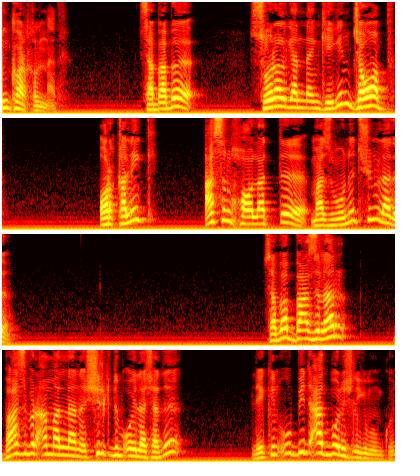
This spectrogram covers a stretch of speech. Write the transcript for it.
inkor qilinadi. Sababi so'ralgandan keyin javob orqali asl holatni mazmuni tushuniladi. Sabab ba'zilar ba'zi bir amallarni shirk deb o'ylashadi lekin u bid'at bo'lishligi mumkin.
